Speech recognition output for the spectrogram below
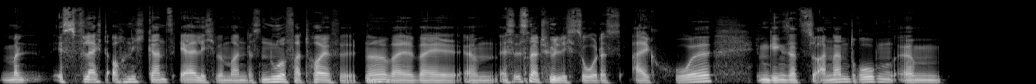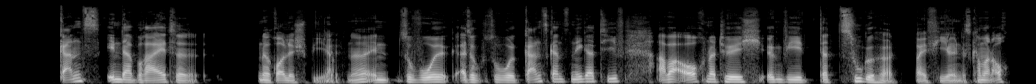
man ist vielleicht auch nicht ganz ehrlich, wenn man das nur verteufelt, ne? Mhm. Weil, weil ähm, es ist natürlich so, dass Alkohol im Gegensatz zu anderen Drogen ähm, ganz in der Breite eine Rolle spielt, ne? In sowohl, also sowohl ganz, ganz negativ, aber auch natürlich irgendwie dazugehört bei vielen. Das kann man auch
